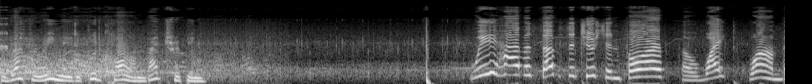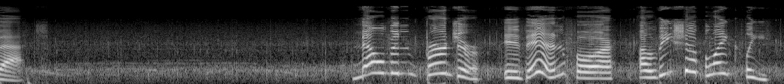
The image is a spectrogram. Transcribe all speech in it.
The referee made a good call on that tripping. We have a substitution for the White Wombat. Melvin Berger is in for Alicia Blakely.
